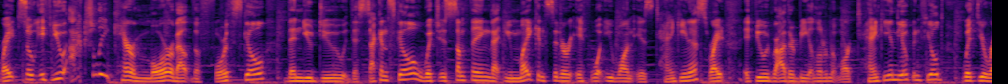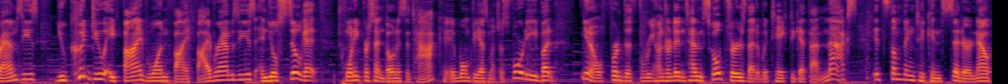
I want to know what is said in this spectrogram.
right? So if you actually care more about the fourth skill than you do the second skill which is something that you might consider if what you want is tankiness right? If you would rather be a little bit more tanky in the open field with your Ramses you could do a 5155 Ramses and you'll still get 20 percent bonus attack. It won't be as much as 40 but you know for the 310 sculptures that it would take to get that max it's something to consider. Now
